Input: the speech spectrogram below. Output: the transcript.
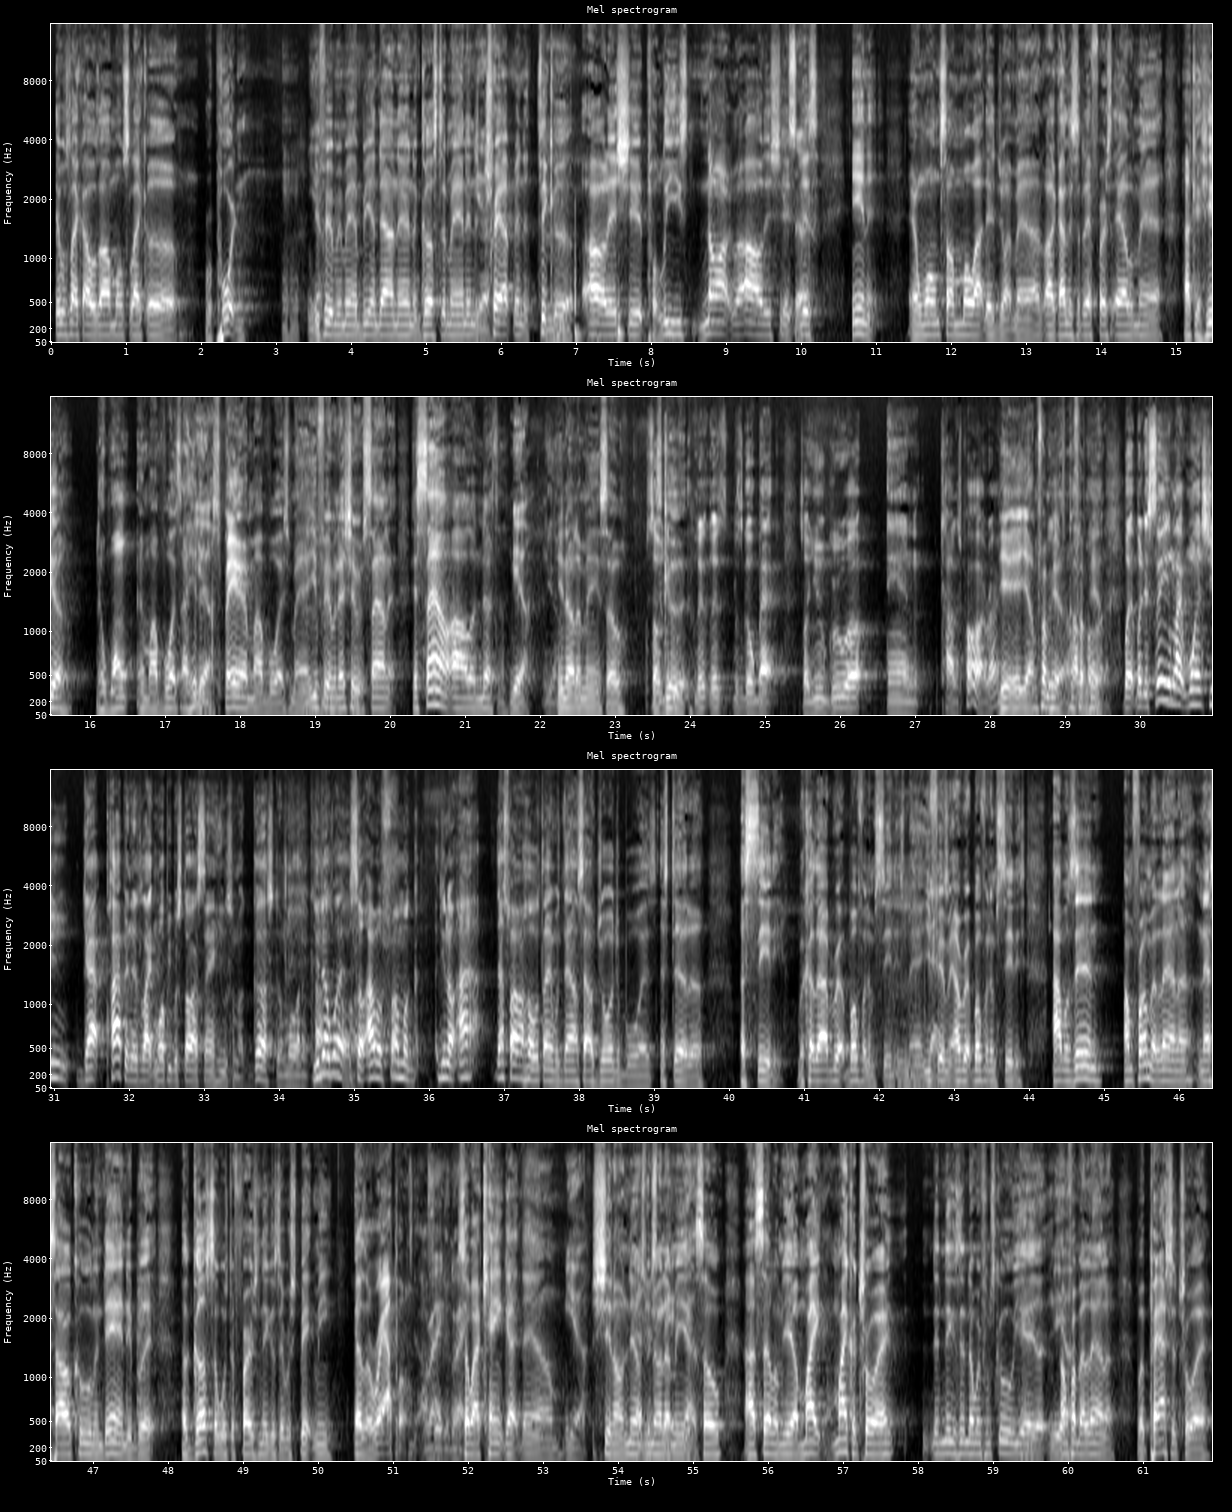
It was like I was almost like uh reporting. Mm-hmm. Yeah. You feel me, man? Being down there in Augusta, man, in the Yeah. trap, in the thick of mm-hmm. all that shit, police, narc, all this shit, Yes, just in it. And want something more out that joint, man. Like I listened to that first album, man, I could hear the want in my voice. I hear Yeah. the despair in my voice, man. You feel mm-hmm. me? That shit was sounding. It sound all or nothing. Yeah. You know what I mean? So, So it's you- good. Let's let's go back. So you grew up in College Park, right? Yeah, yeah, yeah. I'm from Moved here. I'm from here. Park. But but it seemed like once you got popping, it's like more people started saying he was from Augusta more than. College You know what? Park. So I was from a, you know, I that's why our whole thing was down South Georgia boys instead of a city because I rep both of them cities, mm, man. You feel me? I rep both of them cities. I was in. I'm from Atlanta, and that's all cool and dandy. But Augusta was the first niggas to respect me as a rapper. Right, right. So I can't goddamn Yeah. shit on them. That's you know what I mean? yeah. So I sell them. Yeah, Mike, Micah Troy. The niggas didn't know me from school. Yeah, mm-hmm. Yeah. I'm from Atlanta. But Pastor Troy,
